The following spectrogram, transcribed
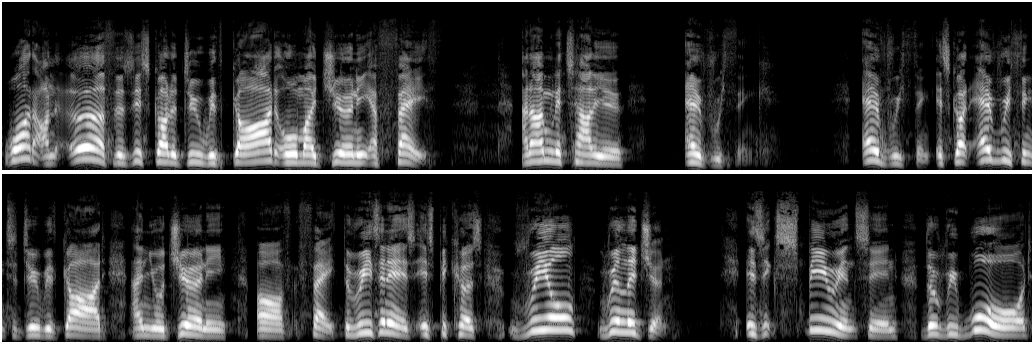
what on earth has this got to do with God or my journey of faith? And I'm going to tell you everything. Everything. It's got everything to do with God and your journey of faith. The reason is, is because real religion is experiencing the reward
